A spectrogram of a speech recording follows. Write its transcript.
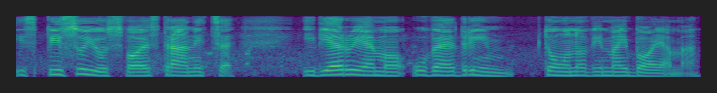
ispisuju svoje stranice i vjerujemo u vedrim tonovima i bojama.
